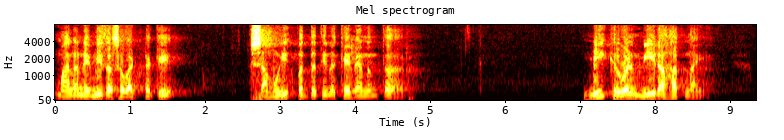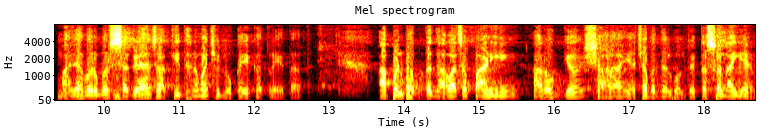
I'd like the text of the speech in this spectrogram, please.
मला नेहमीच असं वाटतं की सामूहिक पद्धतीनं केल्यानंतर मी केवळ मी राहत नाही. माझ्याबरोबर सगळ्या जाती धर्माची लोक एकत्र येतात. आपण फक्त गावाचं पाणी आरोग्य शाळा याच्याबद्दल बोलतोय. तसं नाही आहे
